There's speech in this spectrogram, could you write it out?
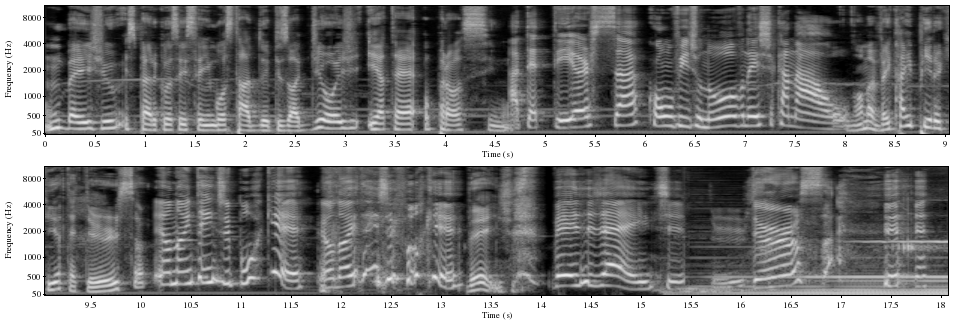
Um beijo, espero que vocês tenham gostado do episódio de hoje e até o próximo. Até terça com um vídeo novo neste canal. Não, mas vem caipira aqui até terça. Eu não entendi por quê. Eu não entendi por quê. Beijo. Beijo, gente. Terça. Terça.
